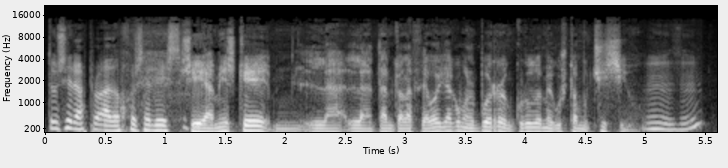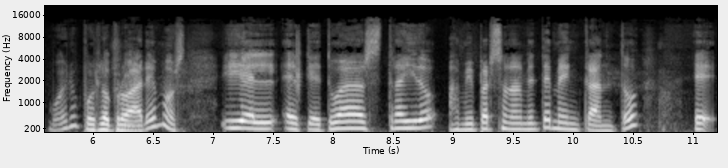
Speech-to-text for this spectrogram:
Tú sí lo has probado, José Luis. Sí, a mí es que la, la- tanto la cebolla como el puerro en crudo me gusta muchísimo. Bueno, pues lo probaremos. Y el, el que tú has traído, a mí personalmente me encantó. Eh,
